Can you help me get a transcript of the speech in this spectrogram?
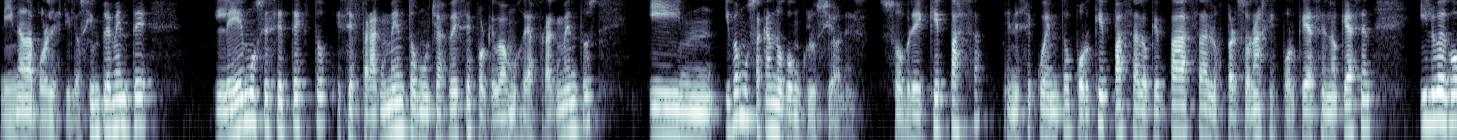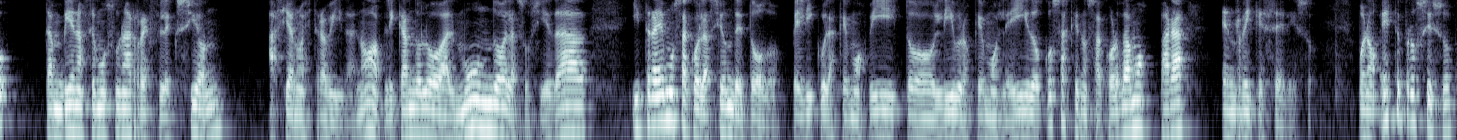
ni nada por el estilo. Simplemente leemos ese texto, ese fragmento muchas veces, porque vamos de a fragmentos, y, y, vamos sacando conclusiones sobre qué pasa en ese cuento, por qué pasa lo que pasa, los personajes por qué hacen lo que hacen, y luego también hacemos una reflexión hacia nuestra vida, ¿no? aplicándolo al mundo, a la sociedad, y traemos a colación de todo, películas que hemos visto, libros que hemos leído, cosas que nos acordamos para enriquecer eso. Bueno, este proceso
